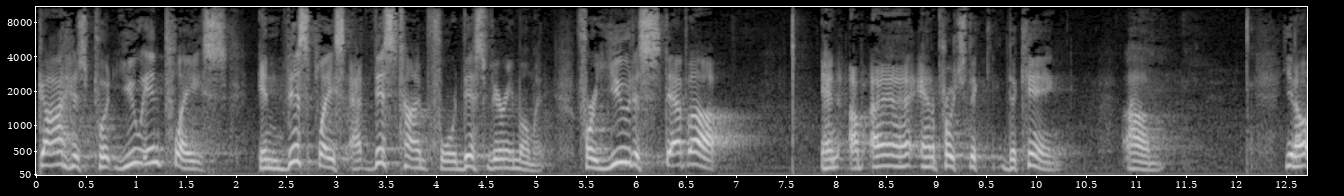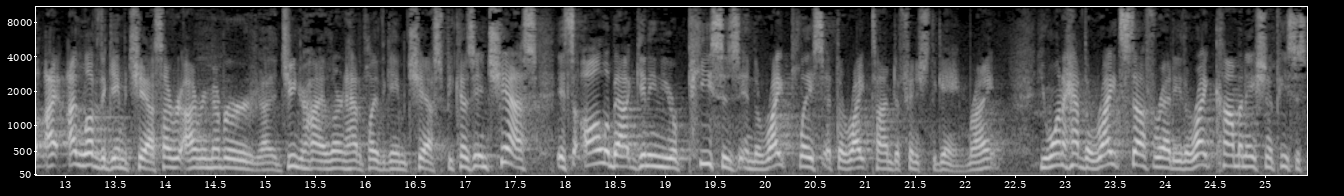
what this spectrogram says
God has put you in place, in this place, at this time, for this very moment, for you to step up and, uh, and approach the, the king. Um, you know, I, I, love the game of chess. I, re, I remember uh, junior high, I learned how to play the game of chess because in chess, it's all about getting your pieces in the right place at the right time to finish the game, right? You want to have the right stuff ready, the right combination of pieces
